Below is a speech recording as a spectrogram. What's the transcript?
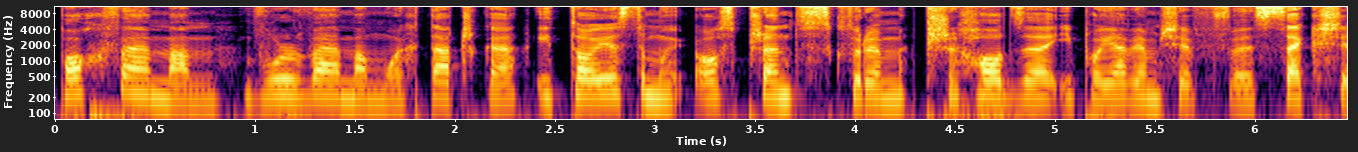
pochwę, mam wulwę, mam łechtaczkę i to jest mój osprzęt, z którym przychodzę i pojawiam się w seksie,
